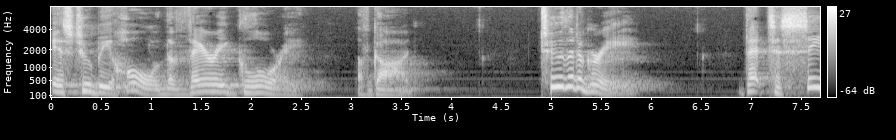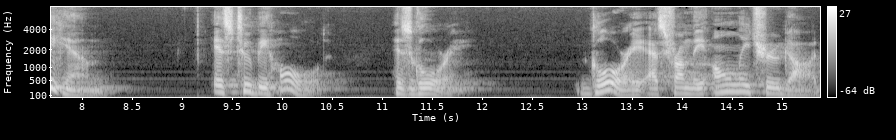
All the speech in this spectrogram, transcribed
is to behold the very glory of God. To the degree that to see him is to behold his glory. Glory as from the only true God,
